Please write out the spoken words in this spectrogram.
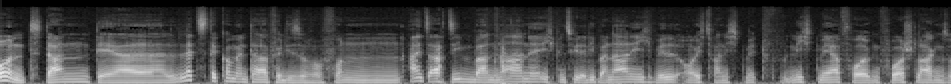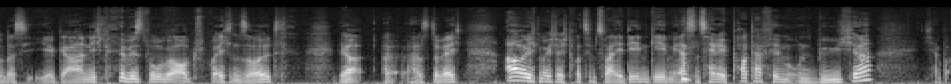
Und dann der letzte Kommentar für diese Woche von 187 Banane. Ich bin's wieder, die Banane. Ich will euch zwar nicht mit nicht mehr Folgen vorschlagen, sodass ihr gar nicht mehr wisst, worüber ihr überhaupt sprechen sollt. Ja, äh, hast du recht. Aber ich möchte euch trotzdem zwei Ideen geben. Erstens Harry Potter Filme und Bücher. Ich habe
